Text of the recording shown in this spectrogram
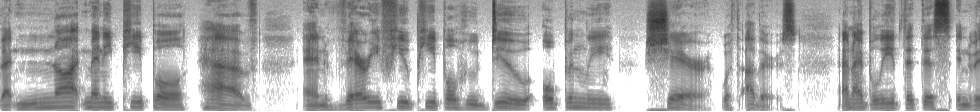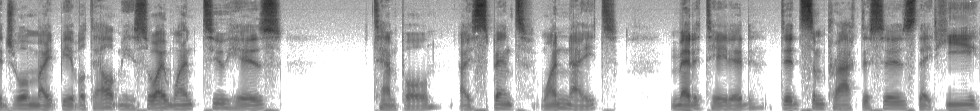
that not many people have and very few people who do openly share with others. And I believe that this individual might be able to help me. So I went to his temple. I spent one night, meditated, did some practices that he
